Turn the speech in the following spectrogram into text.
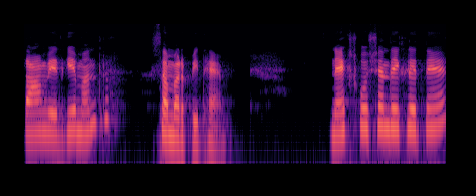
सामवेद के मंत्र समर्पित है। नेक्स्ट क्वेश्चन देख लेते हैं।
